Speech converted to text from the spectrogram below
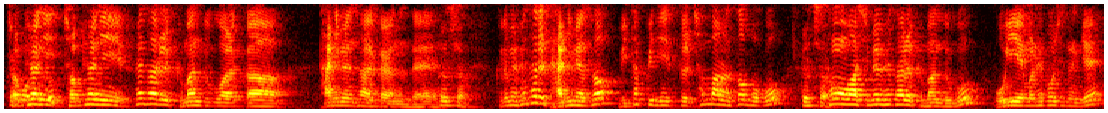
저 편이 저 편이 회사를 그만두고 할까 다니면서 할까였는데 그렇죠 그러면 회사를 다니면서 위탁 비즈니스를 천만 원 써보고 그렇죠 성공하시면 회사를 그만두고 OEM을 해보시는 게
